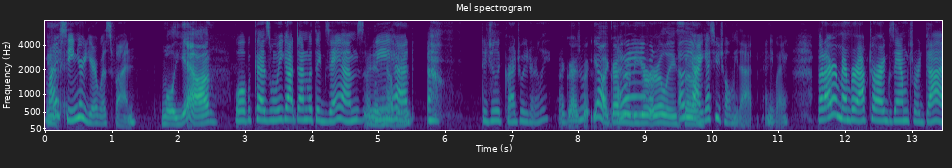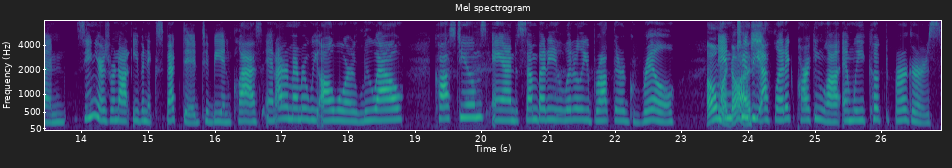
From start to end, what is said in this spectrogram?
My and- senior year was fun. well yeah Well, because when we got done with exams, we had. Did you like graduate early? i oh, graduated yeah i graduated a year early Oh so yeah, I guess you told me that. Anyway, but I remember after our exams were done, seniors were not even expected to be in class, and I remember we all wore luau costumes, and somebody literally brought their grill oh my into gosh the athletic parking lot, and we cooked burgers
